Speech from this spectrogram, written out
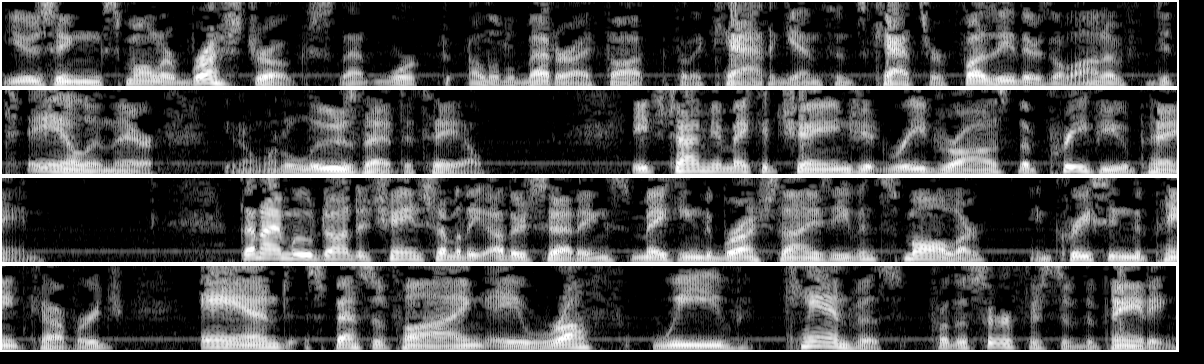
using smaller brush strokes. That worked a little better, I thought, for the cat. Again, since cats are fuzzy, there's a lot of detail in there. You don't want to lose that detail. Each time you make a change, it redraws the preview pane. Then I moved on to change some of the other settings, making the brush size even smaller, increasing the paint coverage, and specifying a rough weave canvas for the surface of the painting.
